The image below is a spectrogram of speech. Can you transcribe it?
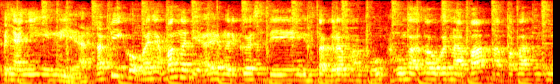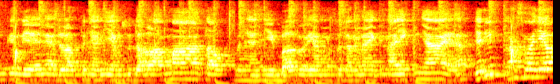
penyanyi ini ya. Tapi kok banyak banget ya yang request di Instagram aku. Aku nggak tahu kenapa. Apakah mungkin dia ini adalah penyanyi yang sudah lama atau penyanyi baru yang sedang naik-naiknya ya. Jadi langsung aja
